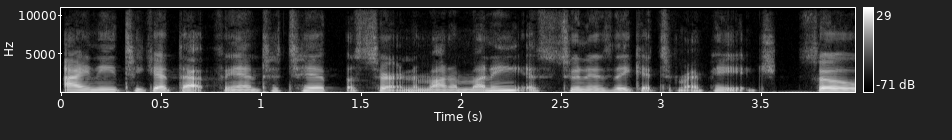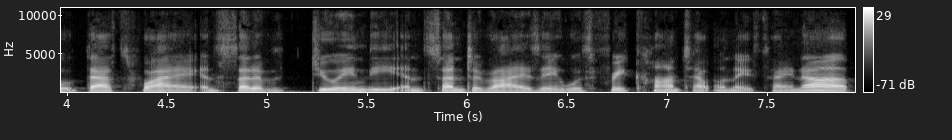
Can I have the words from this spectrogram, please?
I need to get that fan to tip a certain amount of money as soon as they get to my page. So that's why instead of doing the incentivizing with free content when they sign up,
